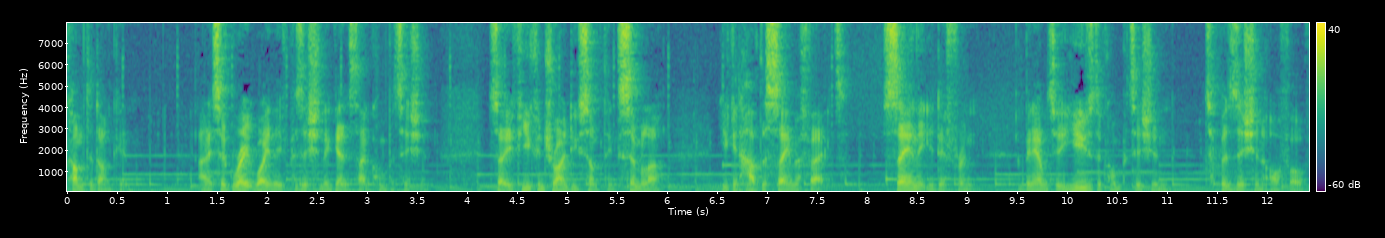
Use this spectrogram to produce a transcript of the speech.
Come to Dunkin'. And it's a great way they've positioned against that competition. So if you can try and do something similar, you can have the same effect, saying that you're different and being able to use the competition to position off of.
